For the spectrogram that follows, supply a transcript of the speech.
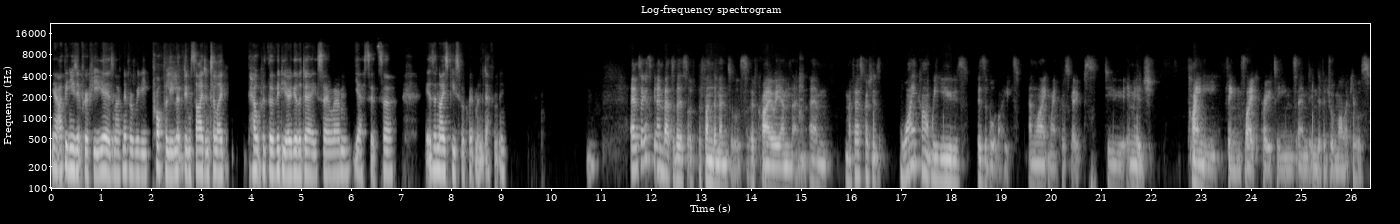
yeah, I've been using it for a few years, and I've never really properly looked inside until I helped with the video the other day. So um, yes, it's a it is a nice piece of equipment, definitely. Um, so I guess going back to the sort of the fundamentals of cryo-EM then, um, my first question is why can't we use visible light and light microscopes to image tiny things like proteins and individual molecules?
